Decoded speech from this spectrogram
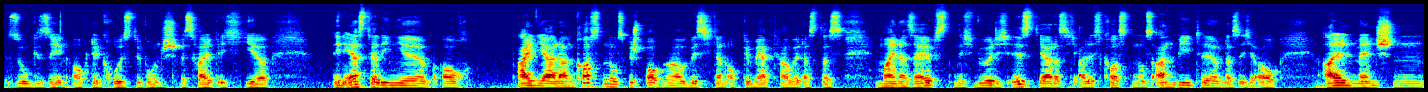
so gesehen auch der größte Wunsch, weshalb ich hier in erster Linie auch ein Jahr lang kostenlos gesprochen habe, bis ich dann auch gemerkt habe, dass das meiner selbst nicht würdig ist, ja, dass ich alles kostenlos anbiete und dass ich auch allen Menschen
